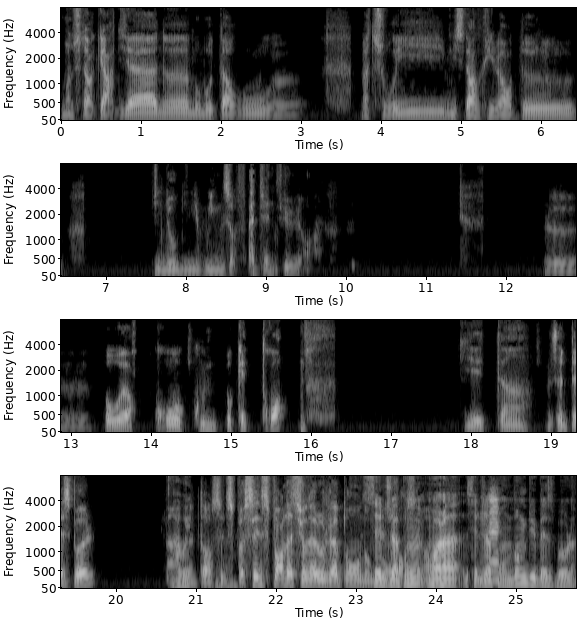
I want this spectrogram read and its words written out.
Monster Guardian, Momotaru euh, Matsuri, Mr. Driller 2, Shinobi Wings of Adventure, le Power Pro Kun Pocket 3, qui est un jeu de baseball. Ah en oui. même temps, c'est le, sport national au Japon. C'est le Japon, forcément. voilà, c'est le. Japon, donc du baseball.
